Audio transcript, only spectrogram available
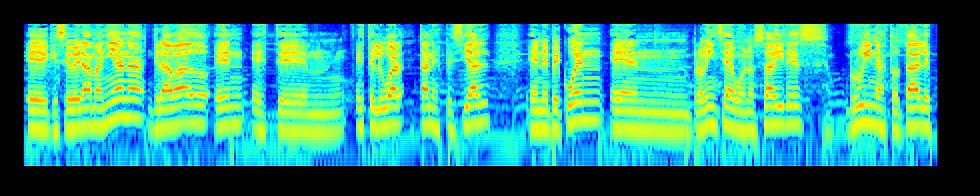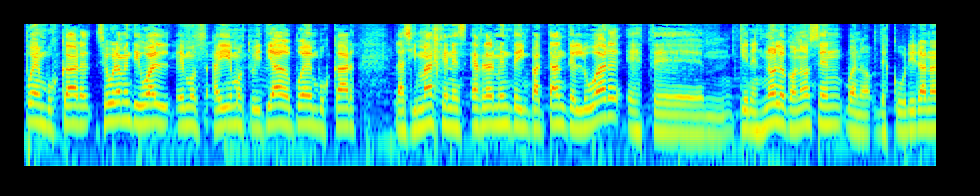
eh, que se verá mañana, grabado en este, mm, este lugar tan especial, en Epecuén, en provincia de Buenos Aires. Ruinas totales. Pueden buscar, seguramente igual hemos, ahí hemos tuiteado, pueden buscar las imágenes. Es realmente impactante el lugar. Este, mm, quienes no lo conocen, bueno, descubrirán algo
